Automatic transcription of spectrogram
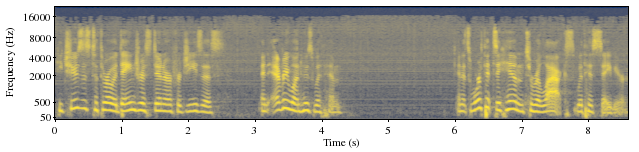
He chooses to throw a dangerous dinner for Jesus and everyone who's with him. And it's worth it to him to relax with his Savior.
